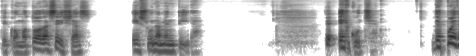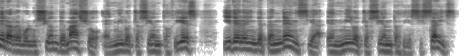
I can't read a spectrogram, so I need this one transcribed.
que como todas ellas, es una mentira. E, escuche, después de la Revolución de Mayo en 1810 y de la Independencia en 1816,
